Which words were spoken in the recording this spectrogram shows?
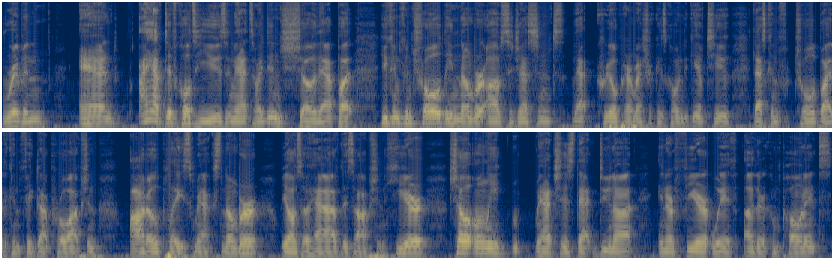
ribbon, and I have difficulty using that, so I didn't show that, but you can control the number of suggestions that Creo Parametric is going to give to you. That's controlled by the config.pro option, auto place max number. We also have this option here, show only matches that do not interfere with other components.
